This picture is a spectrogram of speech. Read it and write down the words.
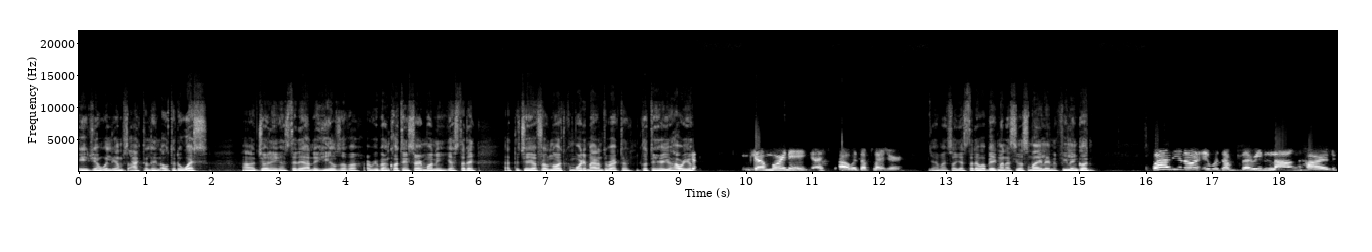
Adrienne Williams, Octalien, out of the West, uh, joining us today on the heels of a, a ribbon cutting ceremony yesterday at the JFL North. Good morning, Madam Director. Good to hear you. How are you? Good morning. It's always a pleasure. Yeah, man. So yesterday was big, man. I see you smiling, feeling good. Well, you know, it was a very long, hard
